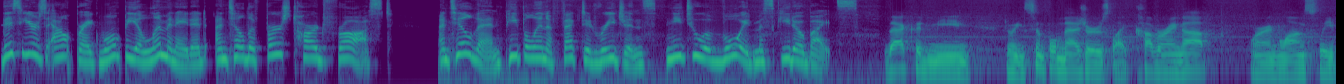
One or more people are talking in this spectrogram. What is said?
this year's outbreak won't be eliminated until the first hard frost. Until then, people in affected regions need to avoid mosquito bites. That could mean doing simple measures like covering up, wearing long sleeve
